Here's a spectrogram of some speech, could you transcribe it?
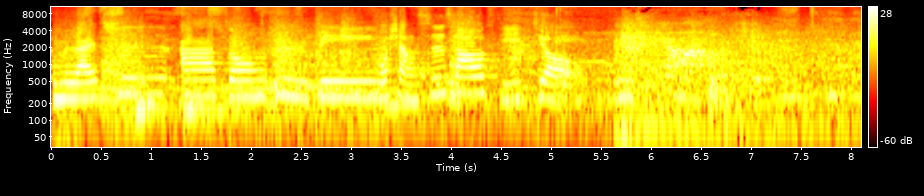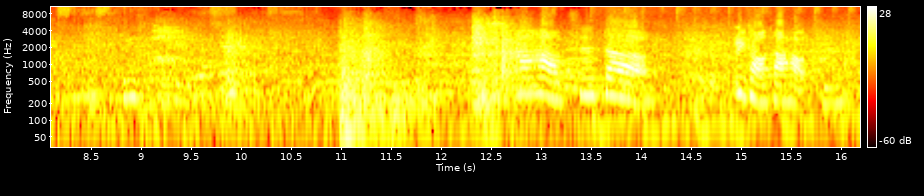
我们来吃阿宗玉冰，我想吃超级久。超好吃的，芋头超好吃。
